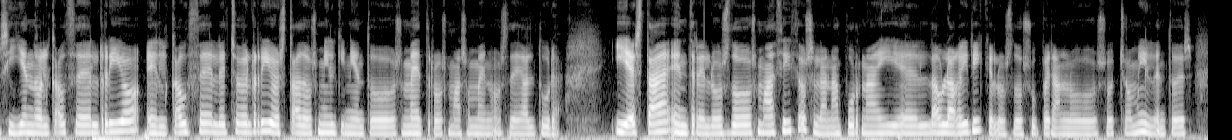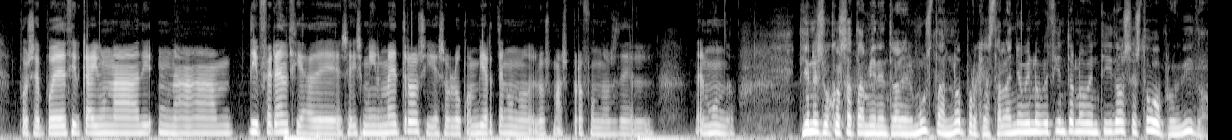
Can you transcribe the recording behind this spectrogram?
siguiendo el cauce del río, el cauce, el lecho del río está a 2.500 metros más o menos de altura y está entre los dos macizos, el Anapurna y el Daulagiri, que los dos superan los 8.000. Entonces, pues se puede decir que hay una, una diferencia de 6.000 metros y eso lo convierte en uno de los más profundos del mundo. Tiene su cosa también entrar en el Mustang, ¿no? Porque hasta el año 1992 estuvo prohibido.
